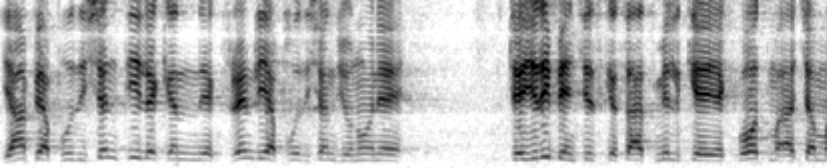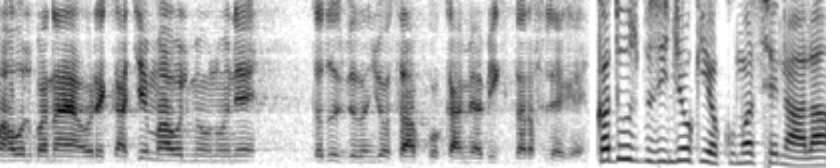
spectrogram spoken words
یہاں پہ اپوزیشن تھی لیکن ایک فرینڈلی اپوزیشن جنہوں نے ٹریجری بینچز کے ساتھ مل کے ایک بہت اچھا ماحول بنایا اور ایک اچھے ماحول میں انہوں نے قدوس بزنجو صاحب کو کامیابی کی طرف لے گئے۔ قدوس بزنجو کی حکومت سے نالا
